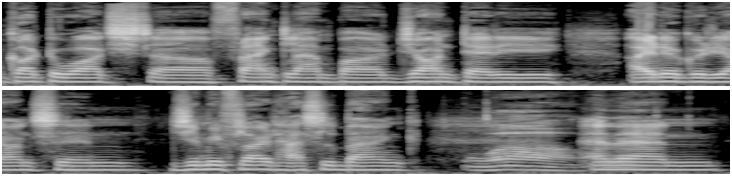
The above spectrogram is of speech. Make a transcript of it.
got to watch uh, Frank Lampard, John Terry, Eidur Gudjohnsen, Jimmy Floyd Hasselbaink. Wow. And then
